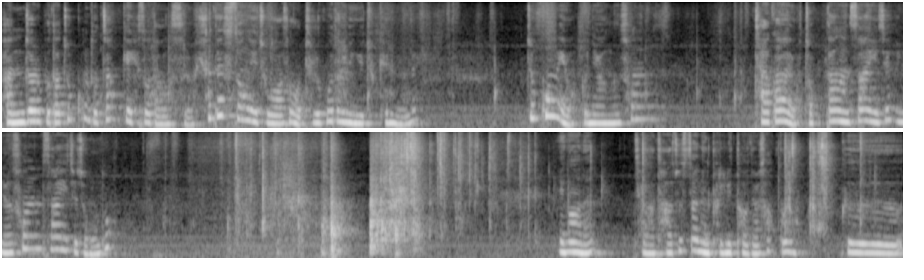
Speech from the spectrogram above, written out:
반절보다 조금 더 작게 해서 나왔어요. 휴대성이 좋아서 들고 다니기 좋겠는데? 조금이요. 그냥 손 작아요. 적당한 사이즈? 그냥 손 사이즈 정도? 이거는 제가 자주 쓰는 glitter들 샀고요. 그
